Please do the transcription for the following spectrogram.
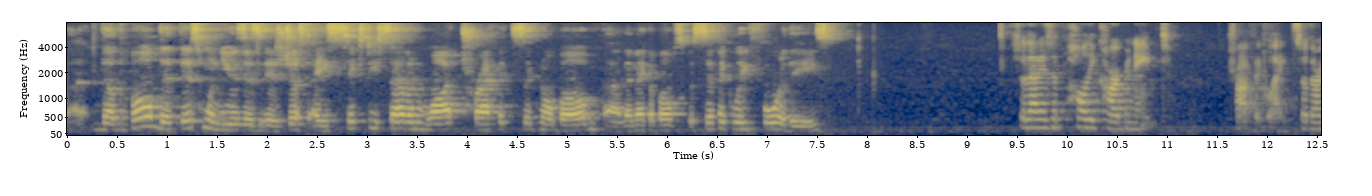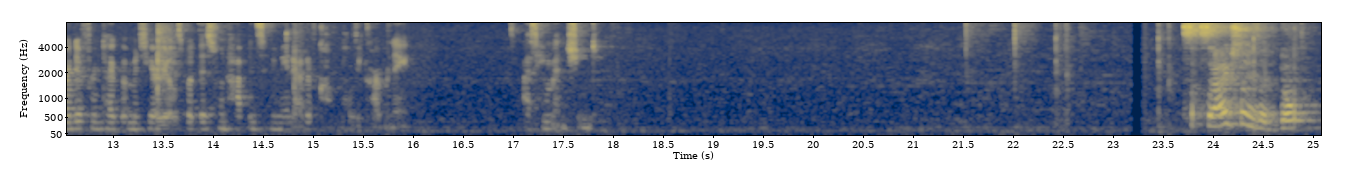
uh, the, the, bulb that this one uses is just a 67 watt traffic signal bulb. Uh, they make a bulb specifically for these. So that is a polycarbonate traffic light. So there are different type of materials, but this one happens to be made out of polycarbonate, as he mentioned. So actually, is a door.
